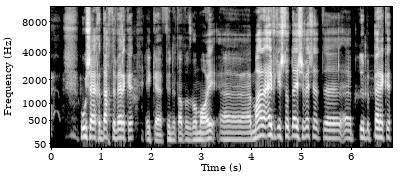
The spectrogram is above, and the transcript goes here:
hoe zijn gedachten werken. Ik vind het altijd wel mooi. maar eventjes tot deze wedstrijd te beperken.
